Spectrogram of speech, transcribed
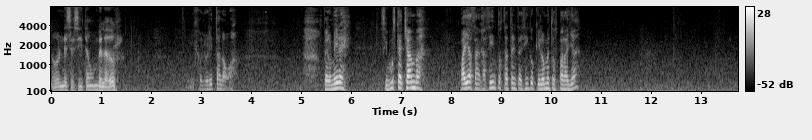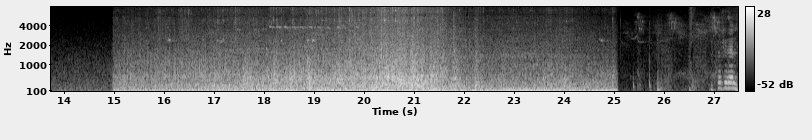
No necesita un velador. Híjole, ahorita no. Pero mire, si busca chamba, vaya a San Jacinto, está a 35 kilómetros para allá. Fidel,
